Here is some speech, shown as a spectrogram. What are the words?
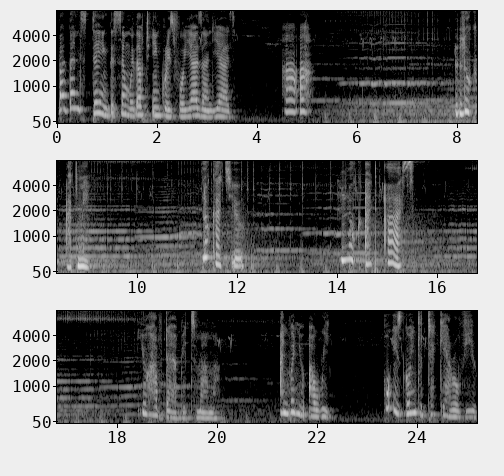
but then staying the same without increase for years and years. Ah, ah. Look at me. Look at you. Look at us. You have diabetes, Mama. And when you are weak, who is going to take care of you?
